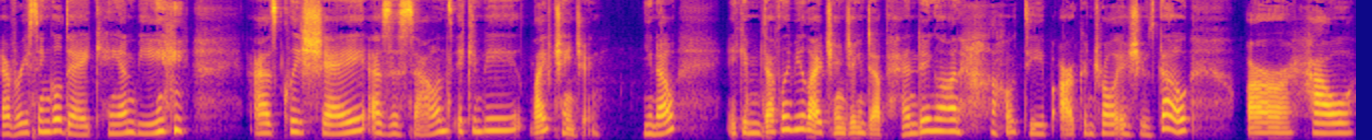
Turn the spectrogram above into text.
every single day can be, as cliche as this sounds, it can be life changing. You know, it can definitely be life changing depending on how deep our control issues go or how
